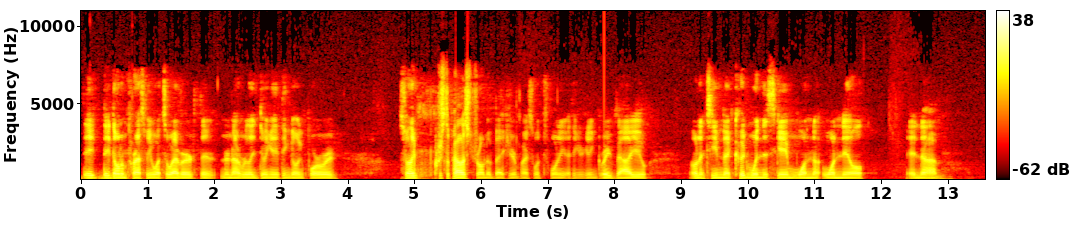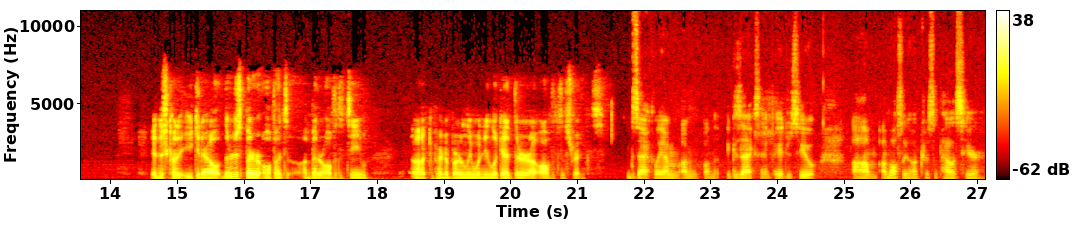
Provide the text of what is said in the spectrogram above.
they, they don't impress me whatsoever. They're they're not really doing anything going forward. So I like Crystal Palace draw to bet here at minus one twenty. I think you're getting great value on a team that could win this game one one nil, and um, and just kind of eke it out. They're just better offense, a better offensive team uh, compared to Burnley when you look at their uh, offensive strengths. Exactly, I'm I'm on the exact same page as you. Um, I'm also going Crystal Palace here.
